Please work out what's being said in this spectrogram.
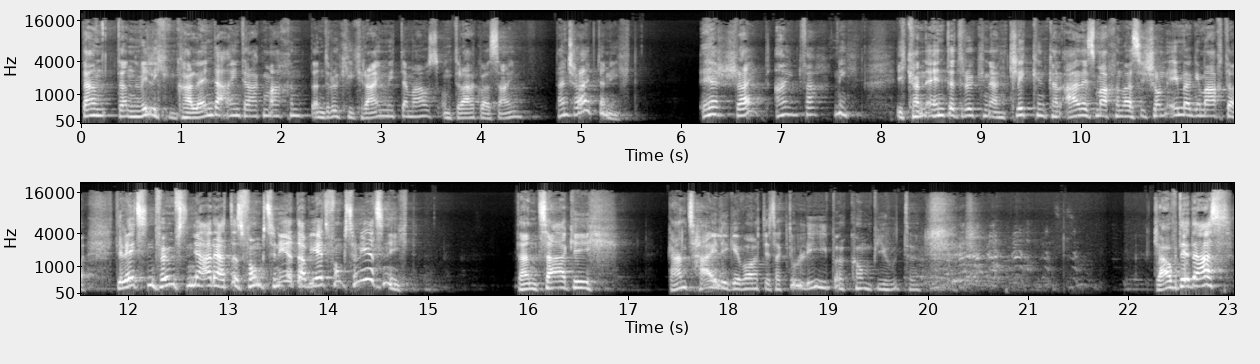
Dann, dann will ich einen Kalendereintrag machen, dann drücke ich rein mit der Maus und trage was ein. Dann schreibt er nicht. Er schreibt einfach nicht. Ich kann Enter drücken, kann klicken, kann alles machen, was ich schon immer gemacht habe. Die letzten 15 Jahre hat das funktioniert, aber jetzt funktioniert es nicht. Dann sage ich ganz heilige Worte, sag du lieber Computer. Glaubt ihr das?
